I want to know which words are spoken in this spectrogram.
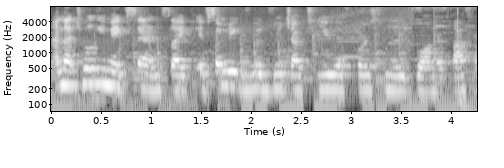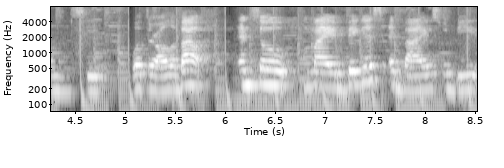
and that totally makes sense. Like if somebody would reach out to you, of course, you to go on their platform and see what they're all about. And so my biggest advice would be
